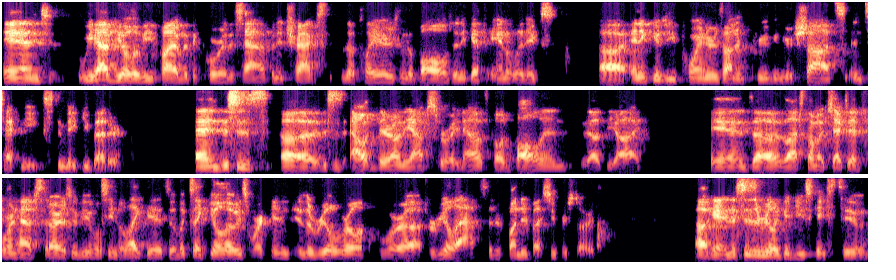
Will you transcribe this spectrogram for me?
And we have YOLO V5 at the core of this app, and it tracks the players and the balls, and it gets analytics uh, and it gives you pointers on improving your shots and techniques to make you better. And this is uh, this is out there on the App Store right now. It's called Ballin without the I. And uh, last time I checked, it had four and a half stars. So people seem to like it. So it looks like YOLO is working in the real world for uh, for real apps that are funded by superstars. Okay, and this is a really good use case too.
